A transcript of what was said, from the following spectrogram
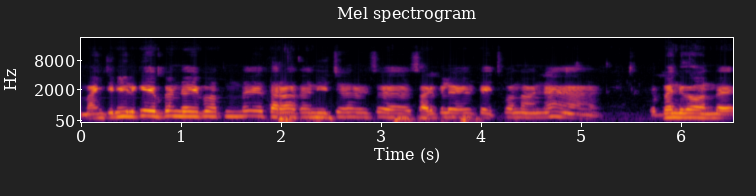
మంచినీళ్ళకి ఇబ్బంది అయిపోతుంది. తర్వాత నిత్య స- సరుకులు తెచ్చుకుందామన్నా ఇబ్బందిగా ఉంది.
